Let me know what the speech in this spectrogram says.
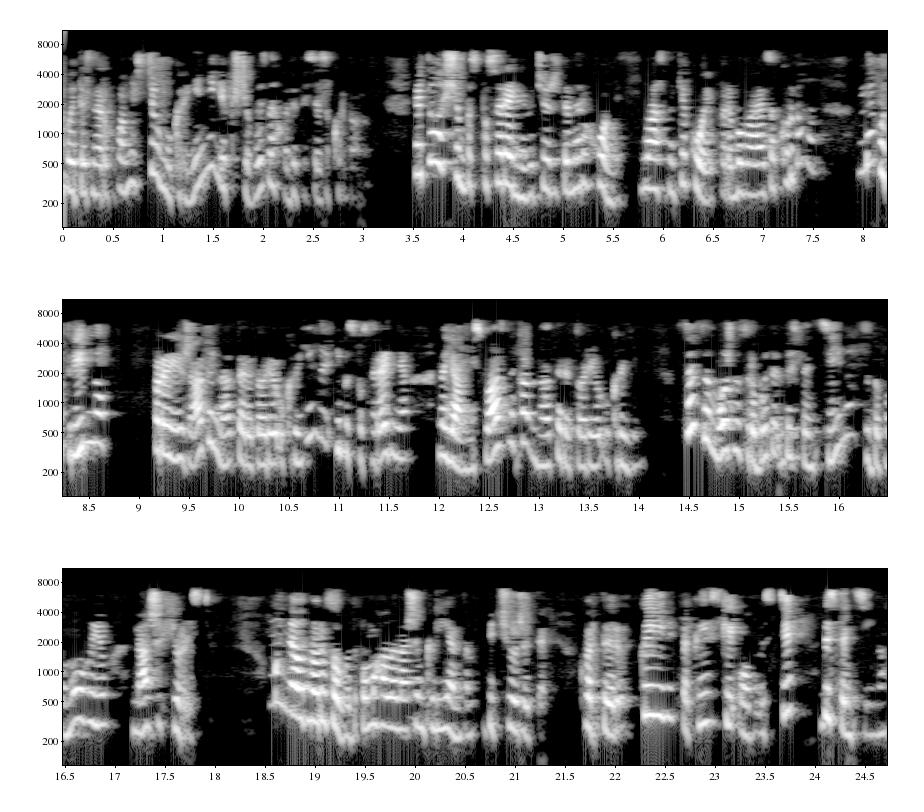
робити з нерухомістю в Україні, якщо ви знаходитеся за кордоном? Для того, щоб безпосередньо відчужити нерухомість, власник якої перебуває за кордоном, не потрібно переїжджати на територію України і безпосередньо наявність власника на території України. Все це можна зробити дистанційно за допомогою наших юристів. Ми неодноразово допомагали нашим клієнтам відчужити квартири в Києві та Київській області дистанційно.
